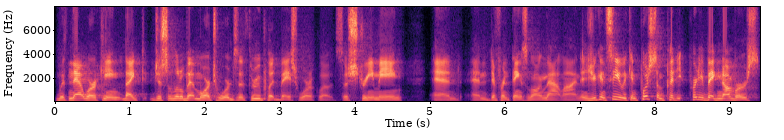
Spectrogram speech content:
with networking, like just a little bit more towards the throughput-based workloads, so streaming and, and different things along that line. As you can see, we can push some pretty, pretty big numbers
